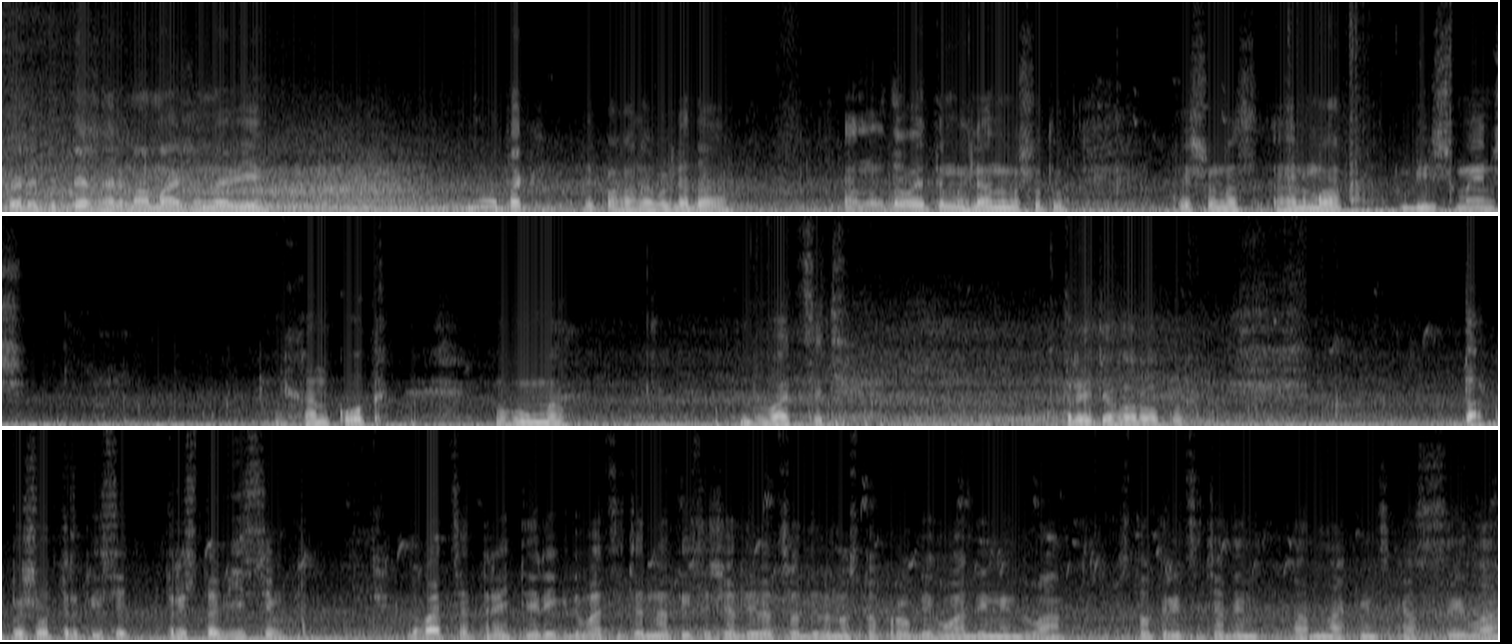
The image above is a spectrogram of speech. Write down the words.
Спереді теж гальма майже нові. Ну так непогано виглядає. А ну давайте ми глянемо, що тут. Теж у нас гальма більш-менш. Ханкок, гума 23-го року. Так, Peugeot 3308, 23 рік, 21 990 пробігу, 1,2, 131 одна кінська сила,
